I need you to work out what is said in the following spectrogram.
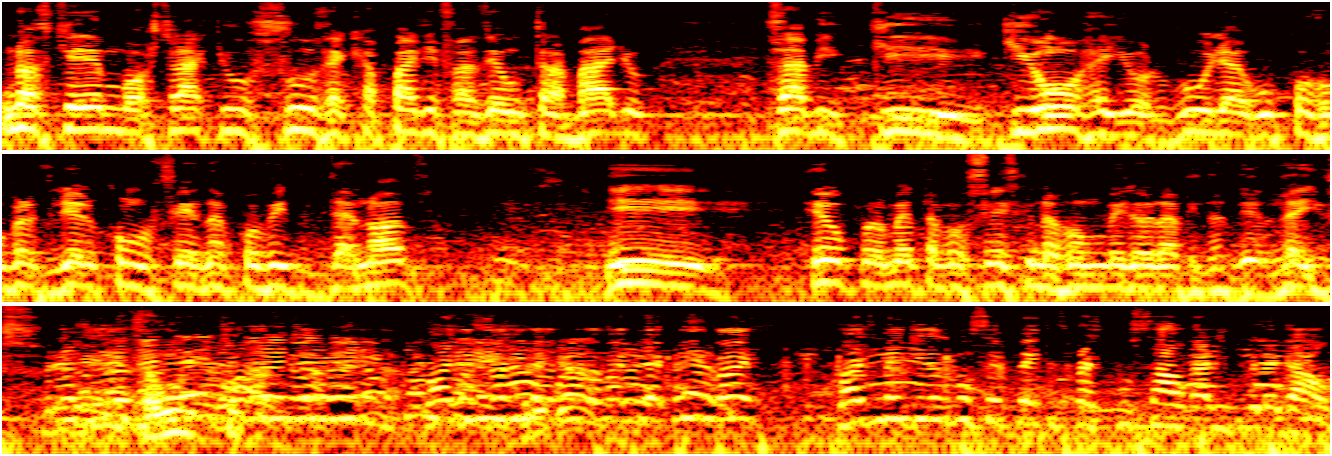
Nós queremos mostrar que o SUS é capaz de fazer um trabalho, sabe, que, que honra e orgulha o povo brasileiro, como fez na Covid-19. E eu prometo a vocês que nós vamos melhorar a vida deles. É isso. É o único. Quais medidas vão ser feitas para expulsar o garimpo ilegal?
